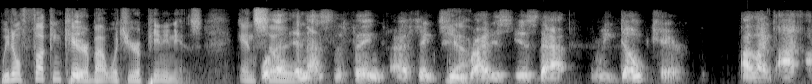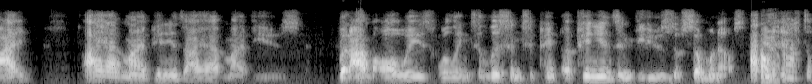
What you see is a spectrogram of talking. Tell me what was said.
We don't fucking care Yeah. about what your opinion is. And so well, that, and that's the thing I think too, Yeah. right? Is is that we don't care. I like I I I have my opinions. I have my views, but I'm always willing to listen to p- opinions and views of someone else. I don't Yeah. have to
